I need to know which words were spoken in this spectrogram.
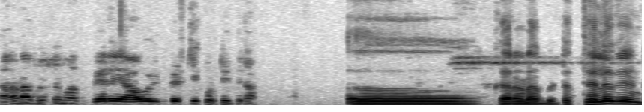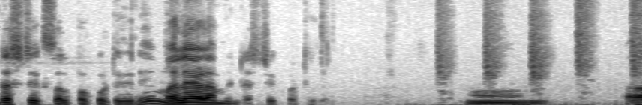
ಕನ್ನಡ ಬಿಟ್ಟು ಮತ್ತೆ ಬೇರೆ ಯಾವ ಇಂಡಸ್ಟ್ರಿ ಕೊಟ್ಟಿದ್ದೀರಾ? ಆ, ಕನ್ನಡ ಬಿಟ್ಟು ತೆಲುಗು ಇಂಡಸ್ಟ್ರಿಗೆ ಸ್ವಲ್ಪ ಕೊಟ್ಟಿದ್ದೀನಿ ಮಲಯಾಳಂ ಇಂಡಸ್ಟ್ರಿಗೆ ಕೊಟ್ಟಿದ್ದೀನಿ. ಹ್ಮ್. ಆ,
